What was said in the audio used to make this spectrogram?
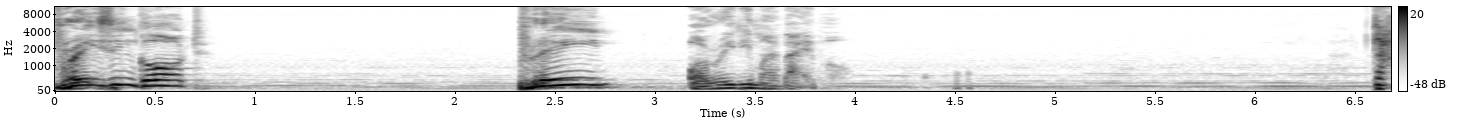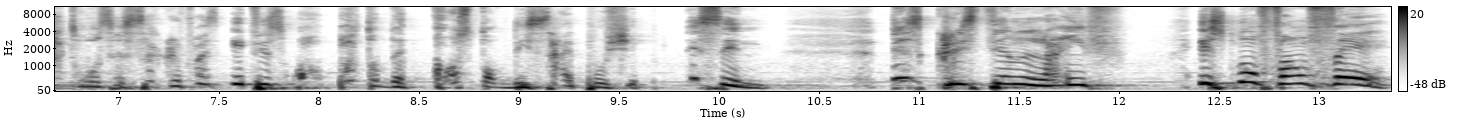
Praising God, praying, or reading my Bible. That was a sacrifice. It is all part of the cost of discipleship. Listen, this Christian life it's not fanfare.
